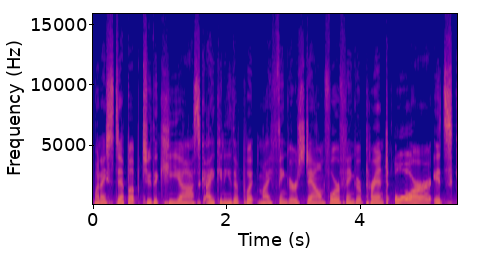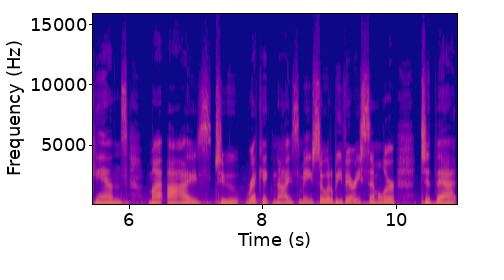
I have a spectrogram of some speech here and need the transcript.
When I step up to the kiosk, I can either put my fingers down for a fingerprint or it scans my eyes to recognize me. So it'll be very similar to that.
